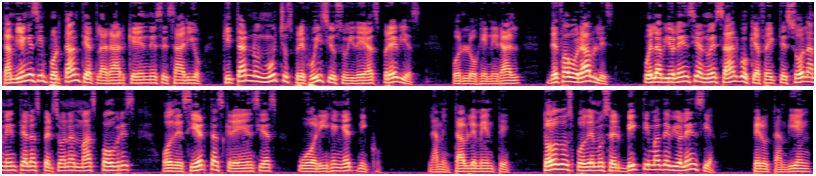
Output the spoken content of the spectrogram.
También es importante aclarar que es necesario quitarnos muchos prejuicios o ideas previas, por lo general desfavorables, pues la violencia no es algo que afecte solamente a las personas más pobres o de ciertas creencias u origen étnico. Lamentablemente, todos podemos ser víctimas de violencia, pero también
